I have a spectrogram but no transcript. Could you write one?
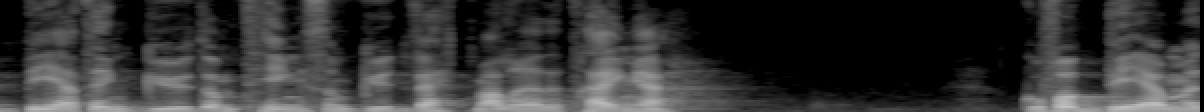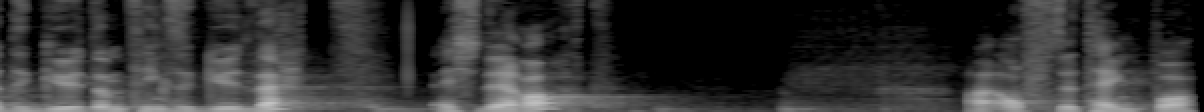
ber til en Gud om ting som Gud vet vi allerede trenger. Hvorfor ber vi til Gud om ting som Gud vet? Er ikke det rart? Det har jeg ofte tenkt på.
